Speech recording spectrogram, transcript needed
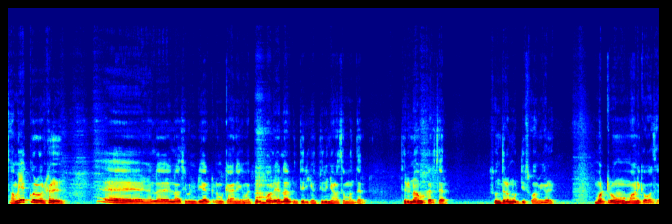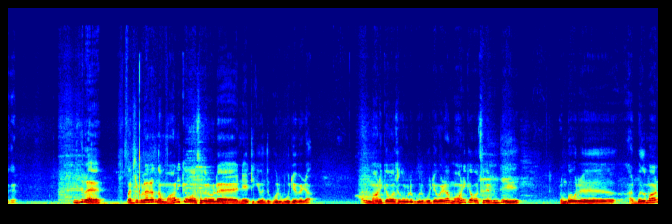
சமயக்குறவர்கள் நல்ல எல்லா சிவனடியாருக்கு நமக்கு அநேகமாக பெரும்பாலும் எல்லாருக்கும் தெரியும். திருஞான சம்பந்தர் திருநாவுக்கரசர் சுந்தரமூர்த்தி சுவாமிகள் மற்றும் மாணிக்க வாசகர் இதில் பர்டிகுலராக இந்த மாணிக்க வாசகரோட நேற்றுக்கு வந்து குரு பூஜை விழா. அது மாணிக்க வாசகரோட குரு பூஜை விழா. மாணிக்க வாசகர் வந்து ரொம்ப ஒரு அற்புதமான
